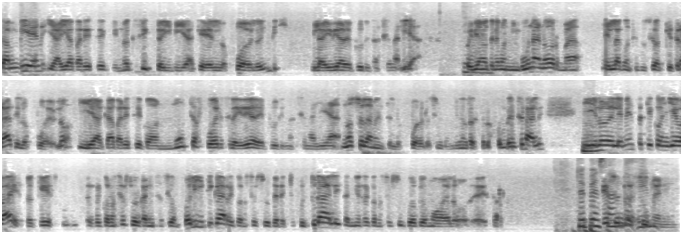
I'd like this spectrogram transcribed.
También, y ahí aparece que no existe hoy día, que es los pueblos indígenas y la idea de plurinacionalidad. Hoy día no tenemos ninguna norma en la Constitución que trate los pueblos y acá aparece con mucha fuerza la idea de plurinacionalidad, no solamente en los pueblos, sino también en el resto de los convencionales, y los elementos que conlleva esto, que es reconocer su organización política, reconocer sus derechos culturales y también reconocer su propio modelo de desarrollo. Estoy pensando en,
